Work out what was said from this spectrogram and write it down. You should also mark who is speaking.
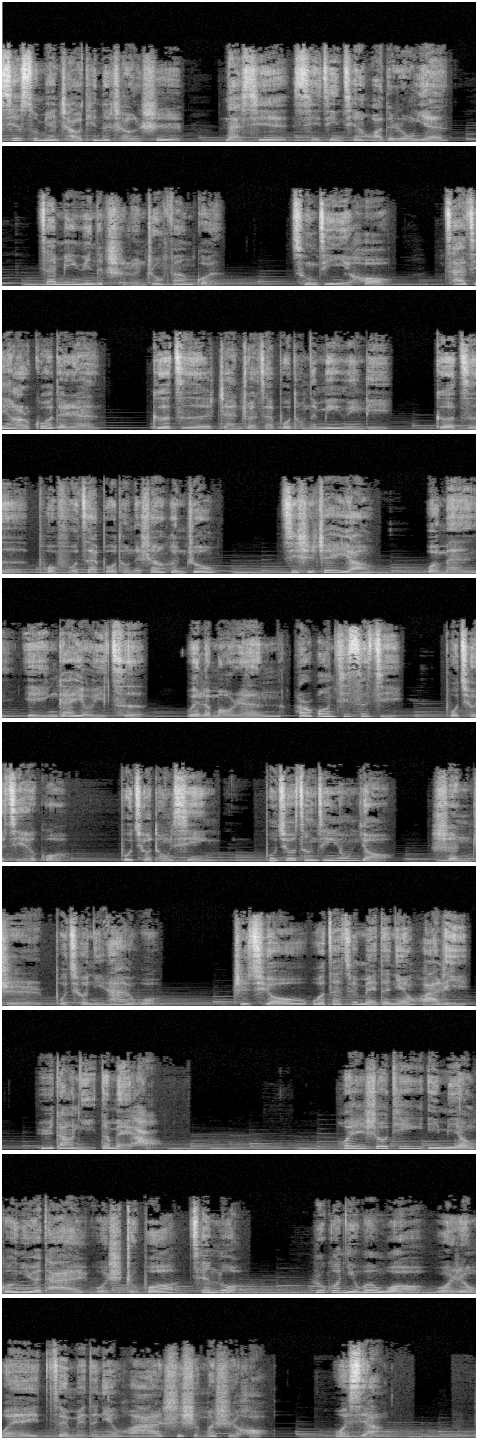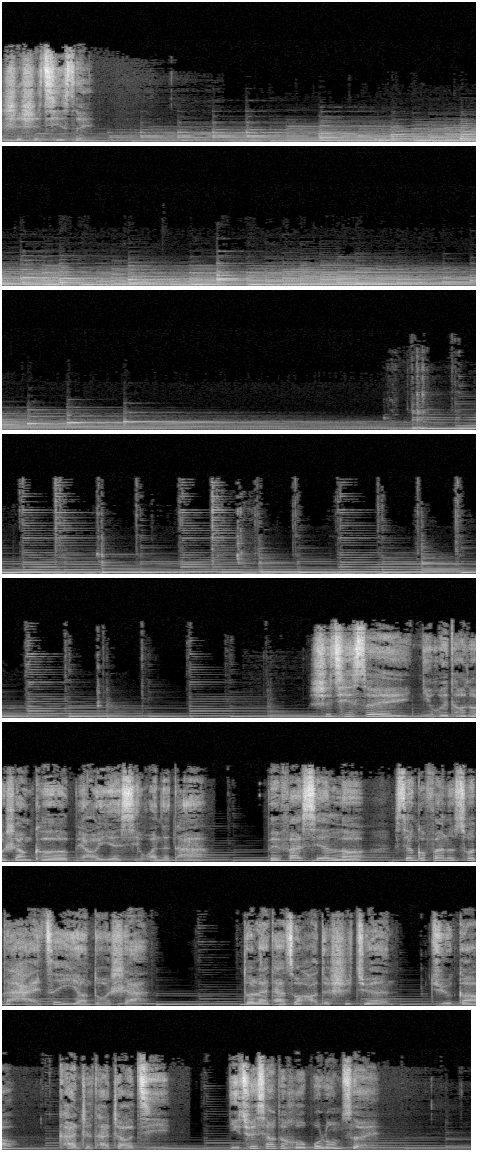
Speaker 1: 那些素面朝天的城市，那些洗尽铅华的容颜，在命运的齿轮中翻滚。从今以后，擦肩而过的人，各自辗转在不同的命运里，各自匍匐在不同的伤痕中。即使这样，我们也应该有一次，为了某人而忘记自己，不求结果，不求同行，不求曾经拥有。甚至不求你爱我，只求我在最美的年华里遇到你的美好。欢迎收听一米阳光音乐台，我是主播千落。如果你问我，我认为最美的年华是什么时候？我想，是十七岁。十七岁，你会偷偷上课瞟一眼喜欢的他，被发现了，像个犯了错的孩子一样躲闪，夺来他做好的试卷，举高，看着他着急，你却笑得合不拢嘴，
